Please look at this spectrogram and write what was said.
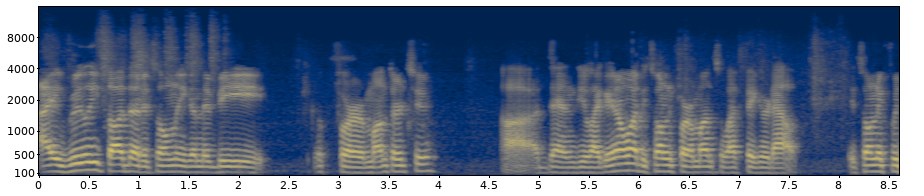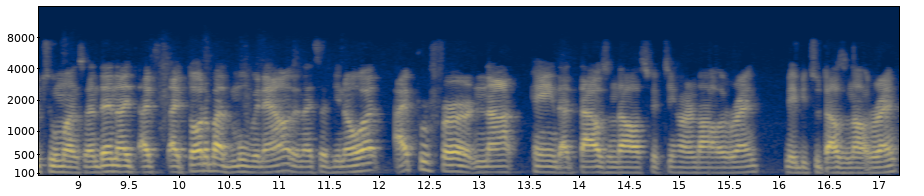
I really thought that it's only going to be for a month or two. Uh, then you're like, you know what? It's only for a month till I figure it out it's only for two months. And then I, I, I, thought about moving out, and I said, you know what? I prefer not paying that thousand dollars, fifteen hundred dollar rent, maybe two thousand dollar rent.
